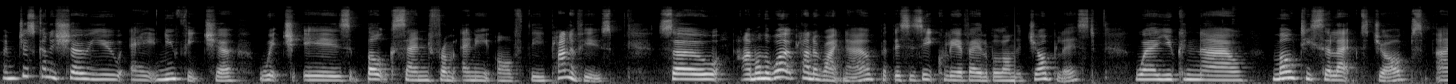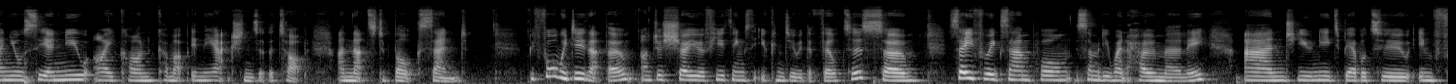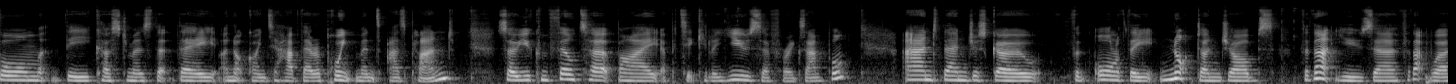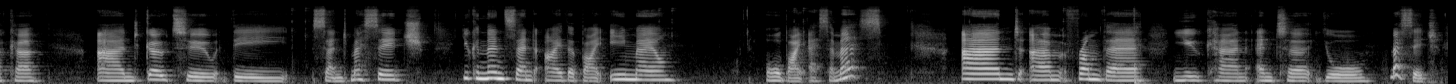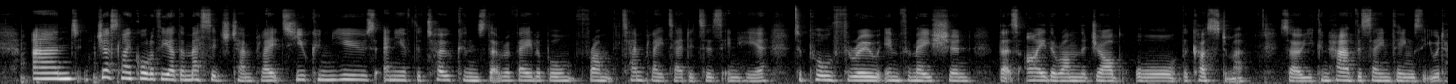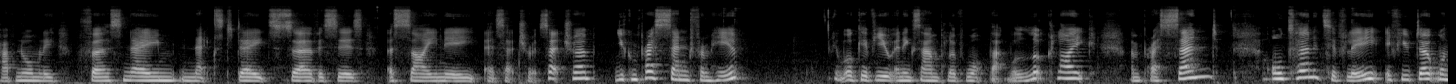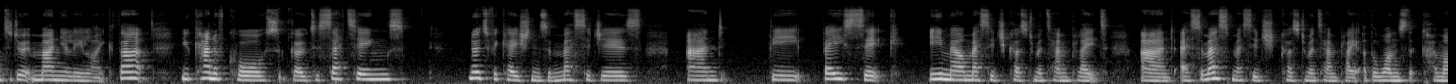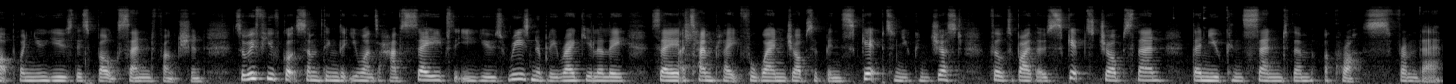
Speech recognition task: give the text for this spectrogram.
I'm just going to show you a new feature which is bulk send from any of the planner views. So I'm on the work planner right now, but this is equally available on the job list where you can now multi-select jobs and you'll see a new icon come up in the actions at the top and that's to bulk send. Before we do that though, I'll just show you a few things that you can do with the filters. So say for example, somebody went home early and you need to be able to inform the customers that they are not going to have their appointment as planned. So you can filter by a particular user, for example, and then just go for all of the not done jobs for that user, for that worker, and go to the send message you can then send either by email or by SMS. And um, from there, you can enter your message. And just like all of the other message templates, you can use any of the tokens that are available from the template editors in here to pull through information that's either on the job or the customer. So you can have the same things that you would have normally first name, next date, services, assignee, etc. etc. You can press send from here it will give you an example of what that will look like and press send. Alternatively, if you don't want to do it manually like that, you can of course go to settings, notifications and messages and the basic email message customer template and SMS message customer template are the ones that come up when you use this bulk send function. So if you've got something that you want to have saved that you use reasonably regularly, say a template for when jobs have been skipped and you can just filter by those skipped jobs then, then you can send them across from there.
